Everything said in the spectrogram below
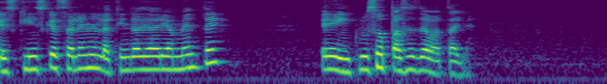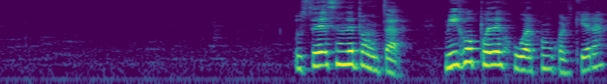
skins que salen en la tienda diariamente e incluso pases de batalla. Ustedes han de preguntar, ¿mi hijo puede jugar con cualquiera?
